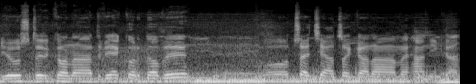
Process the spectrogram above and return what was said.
Już tylko na dwie kordoby, bo trzecia czeka na mechanika.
